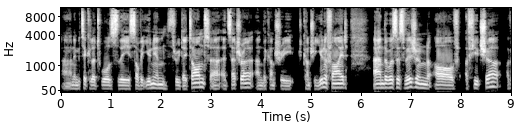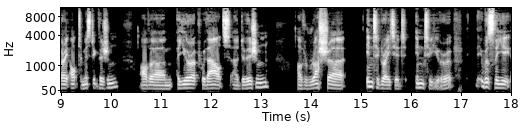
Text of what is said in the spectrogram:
and in particular towards the Soviet Union through détente, uh, etc., and the country country unified. And there was this vision of a future, a very optimistic vision of um, a Europe without uh, division, of Russia integrated into Europe. It was the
